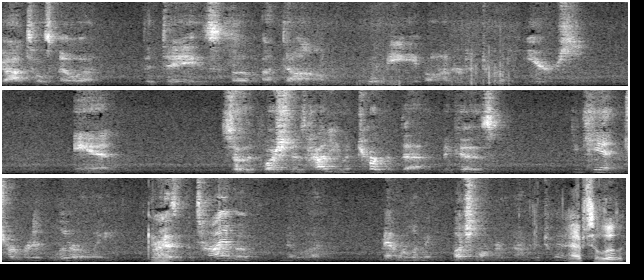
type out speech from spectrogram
God tells Noah the days of Adam will be 120 years. And so the question is, how do you interpret that? Because you can't interpret it literally, because Right. at the time of Noah, men were living much longer than 120 Absolutely.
